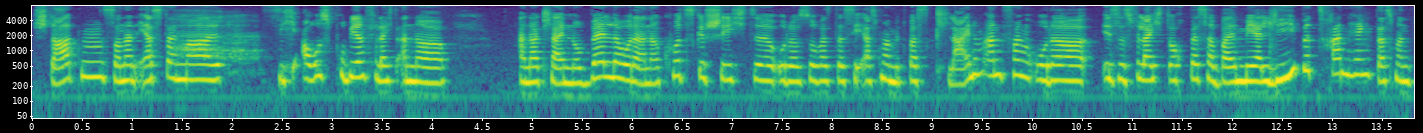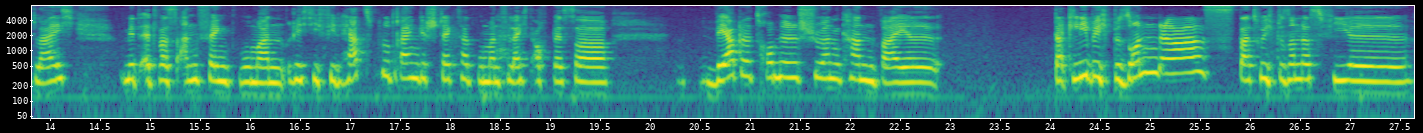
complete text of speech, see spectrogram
starten, sondern erst einmal sich ausprobieren, vielleicht an einer einer kleinen Novelle oder einer Kurzgeschichte oder sowas, dass sie erstmal mit was Kleinem anfangen? Oder ist es vielleicht doch besser, weil mehr Liebe dranhängt, dass man gleich mit etwas anfängt, wo man richtig viel Herzblut reingesteckt hat, wo man vielleicht auch besser Werbetrommel schüren kann, weil das liebe ich besonders, da tue ich besonders viel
